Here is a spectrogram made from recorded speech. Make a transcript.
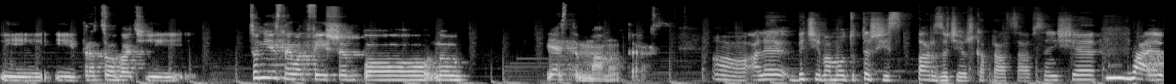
i, i pracować i co nie jest najłatwiejsze, bo no, ja jestem mamą teraz. O, ale bycie mamą to też jest bardzo ciężka praca. W sensie. Właśnie.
